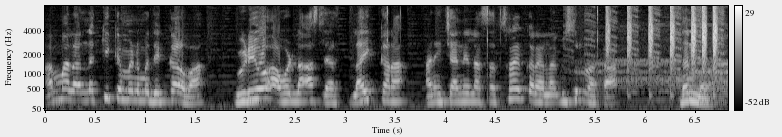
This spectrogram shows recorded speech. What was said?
आम्हाला नक्की कमेंटमध्ये कळवा. व्हिडिओ आवडला असल्यास लाईक करा आणि चॅनेलला सबस्क्राईब करायला विसरू नका. धन्यवाद.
